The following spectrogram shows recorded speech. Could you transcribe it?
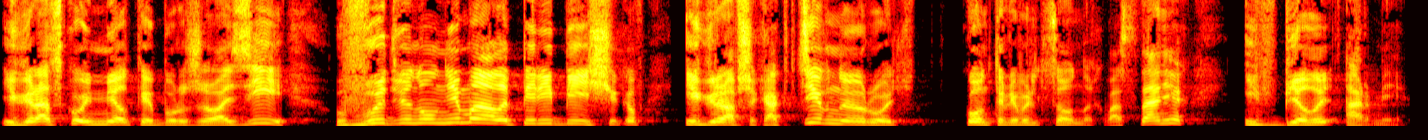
и городской мелкой буржуазии, выдвинул немало перебежчиков, игравших активную роль контрреволюционных восстаниях и в Белой армии.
